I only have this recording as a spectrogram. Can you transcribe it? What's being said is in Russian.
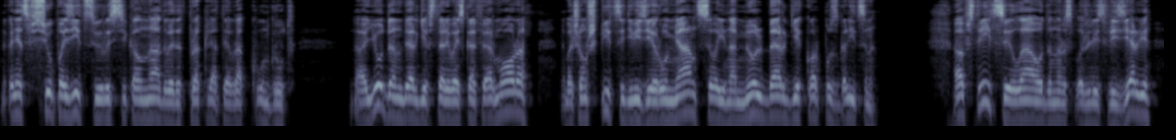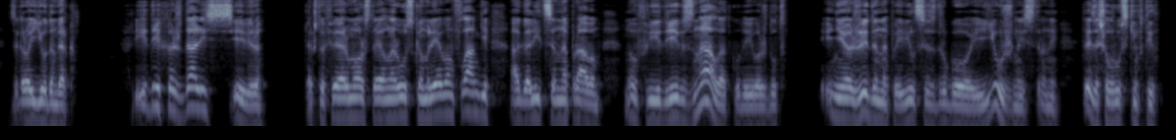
Наконец, всю позицию рассекал надвое этот проклятый овраг Кунгрут. На Юденберге встали войска Фермора, на Большом Шпице дивизия Румянцева и на Мюльберге корпус Голицына. Австрийцы Лаудена расположились в резерве за горой Юденберг. Фридриха ждали с севера, так что Фермор стоял на русском левом фланге, а Голицын на правом, но Фридрих знал, откуда его ждут, и неожиданно появился с другой, южной стороны, то есть зашел русским в тыл.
